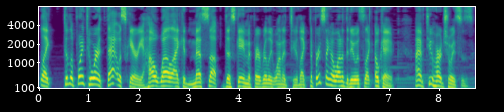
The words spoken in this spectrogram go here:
like to the point to where that was scary. How well I could mess up this game if I really wanted to. Like the first thing I wanted to do was like, okay, I have two hard choices.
